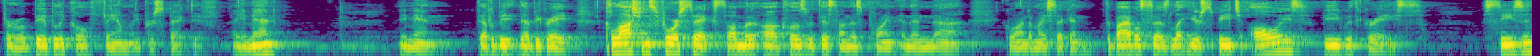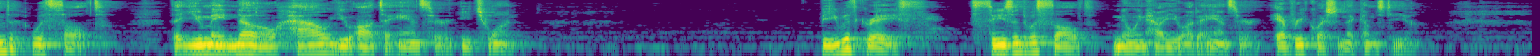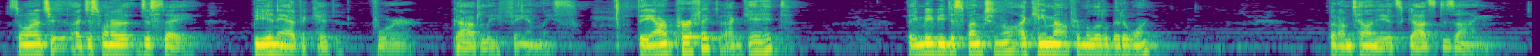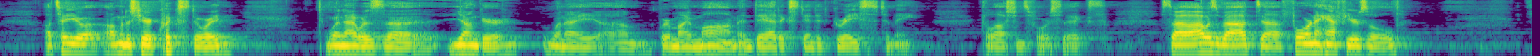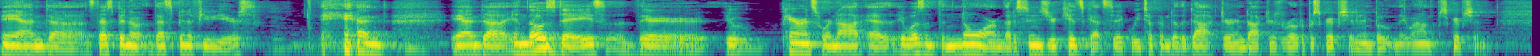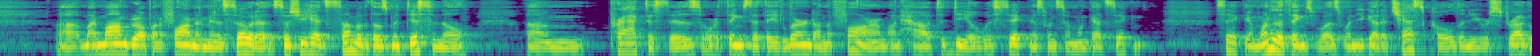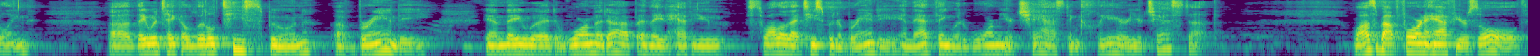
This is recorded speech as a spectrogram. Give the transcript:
for a biblical family perspective. Amen. Amen. That'll be that'll be great. Colossians 4 6. I'll, I'll close with this on this point and then uh, go on to my second. The Bible says, Let your speech always be with grace, seasoned with salt, that you may know how you ought to answer each one. Be with grace, seasoned with salt, knowing how you ought to answer every question that comes to you. So I, want to, I just want to just say, be an advocate for godly families. They aren't perfect, I get it. They may be dysfunctional. I came out from a little bit of one. But I'm telling you, it's God's design. I'll tell you, I'm going to share a quick story. When I was uh, younger, when I, um, where my mom and dad extended grace to me, Colossians 4 6. So I was about uh, four and a half years old, and uh, that's been a, that's been a few years, and and uh, in those days, there it, parents were not as it wasn't the norm that as soon as your kids got sick, we took them to the doctor, and doctors wrote a prescription, and boom, they were on the prescription. Uh, my mom grew up on a farm in Minnesota, so she had some of those medicinal um, practices or things that they learned on the farm on how to deal with sickness when someone got sick. Sick, and one of the things was when you got a chest cold and you were struggling, uh, they would take a little teaspoon of brandy and they would warm it up and they'd have you swallow that teaspoon of brandy, and that thing would warm your chest and clear your chest up. Well, I was about four and a half years old,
